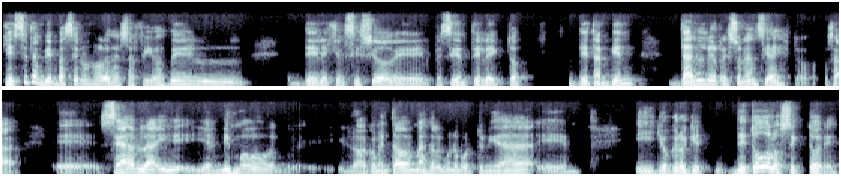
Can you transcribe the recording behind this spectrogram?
que ese también va a ser uno de los desafíos del, del ejercicio del presidente electo, de también darle resonancia a esto. O sea, eh, se habla, y, él mismo lo ha comentado en más de alguna oportunidad, eh, y yo creo que de todos los sectores,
